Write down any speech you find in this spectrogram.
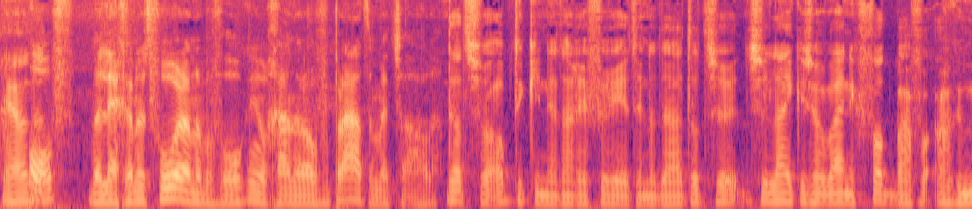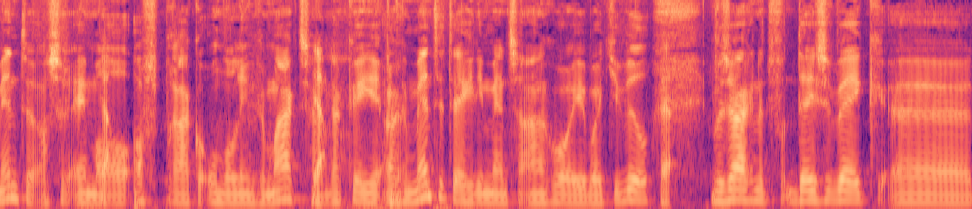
Ja, dat, Of we leggen het voor aan de bevolking en we gaan erover praten met z'n allen. dat is waar Optiki net aan refereert inderdaad. Dat ze, ze lijken zo weinig vatbaar voor argumenten. Als er eenmaal Ja. al afspraken onderling gemaakt zijn. Ja. Dan kun je argumenten tegen die mensen aangooien wat je wil. Ja. We zagen het deze week, eh, eh,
